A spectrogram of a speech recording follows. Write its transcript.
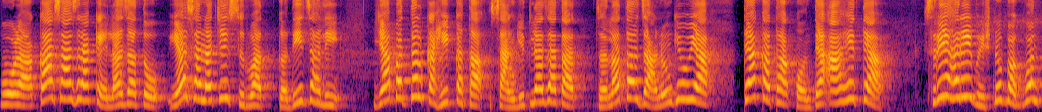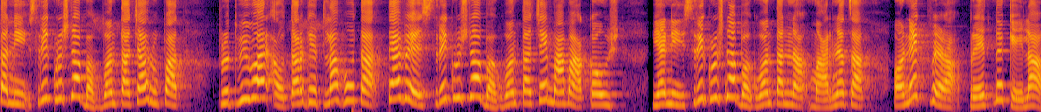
पोळा का साजरा केला जातो? या सणाची सुरुवात कधी झाली? याबद्दल काही कथा सांगितल्या जातात. चला तर जाणून घेऊया त्या कथा कोणत्या आहेत त्या? श्रीहरी विष्णू भगवंतांनी श्रीकृष्ण भगवंताच्या रूपात पृथ्वीवर अवतार घेतला होता. त्यावेळेस श्रीकृष्ण भगवंताचे मामा कंश यांनी श्रीकृष्ण भगवंतांना मारण्याचा अनेक वेळा प्रयत्न केला.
